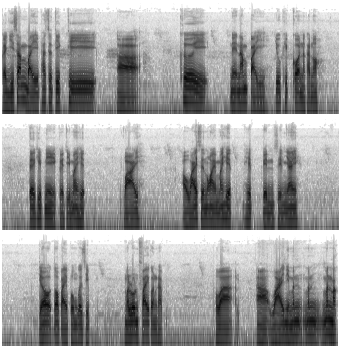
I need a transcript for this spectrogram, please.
ก็ยีซ้ำใบพลาสติกที่เคยแนะนำไปยูคลิปก่อนนะครับเนาะแต่คลิปนี้เกิดที่มาเฮ็ดไว้เอาไว้เส้นน้อยมาเฮ็ดเฮ็ดเป็นเส้นใหญ่เดี๋ยวต่อไปผมก็สิมาล่นไฟก่อนครับ เพราะว่าอ่าหวายนี่ยมันมันมันมัก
